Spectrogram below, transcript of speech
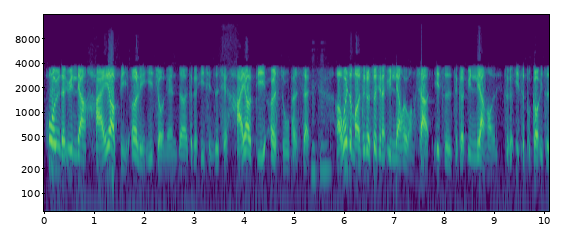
货运的运量还要比二零一九年的这个疫情之前还要低二十五 percent 啊？为什么这个最近的运量会往下，一直这个运量哦，这个一直不够，一直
